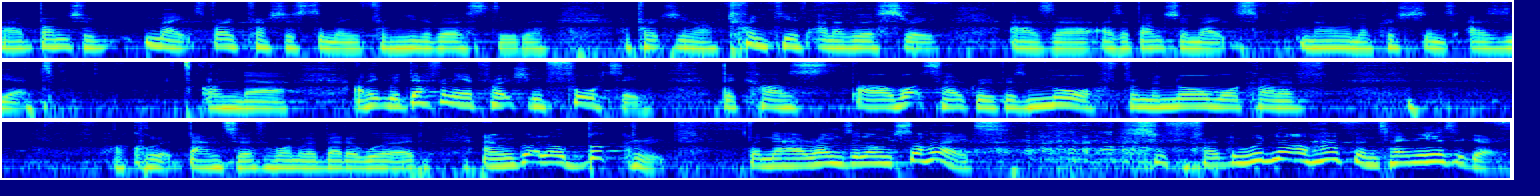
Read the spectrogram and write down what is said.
a, a, bunch of mates, very precious to me, from university. We're approaching our 20th anniversary as a, as a bunch of mates. None of them are Christians as yet. And uh, I think we're definitely approaching 40 because our WhatsApp group has morphed from the normal kind of, I'll call it banter for want of a better word, and we've got a little book group that now runs alongside. it would not have happened 10 years ago.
